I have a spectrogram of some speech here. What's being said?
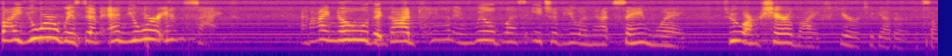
by your wisdom and your insight. And I know that God can and will bless each of you in that same way through our shared life here together at Sun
